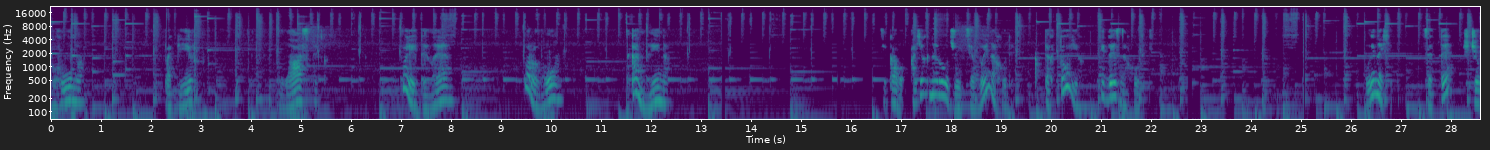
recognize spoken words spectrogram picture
гума, папір, пластик, поліетилен, поролон, тканина. Цікаво, а як народжуються винаходи та хто їх і де знаходить? Винахід це те, що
